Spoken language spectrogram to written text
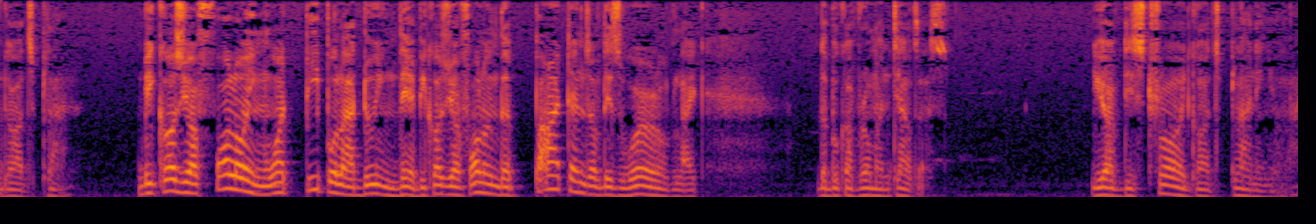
God's plan. Because you are following what people are doing there, because you are following the patterns of this world, like the book of Romans tells us, you have destroyed God's plan in your life.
